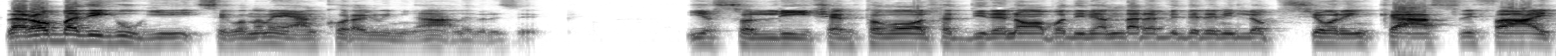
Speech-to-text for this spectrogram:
La roba dei cookie, secondo me, è ancora criminale, per esempio. Io sto lì cento volte a dire no, poi devi andare a vedere mille opzioni, incastri, fai.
